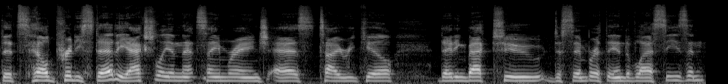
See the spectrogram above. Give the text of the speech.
that's held pretty steady, actually in that same range as Tyreek Hill, dating back to December at the end of last season.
